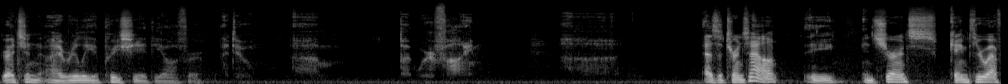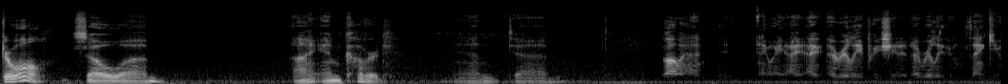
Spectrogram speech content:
Gretchen, I really appreciate the offer. I do. Um, but we're fine. Uh, as it turns out, the insurance came through after all. So um, I am covered. And uh, Well, uh, anyway, I, I, I really appreciate it. I really do. Thank you.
